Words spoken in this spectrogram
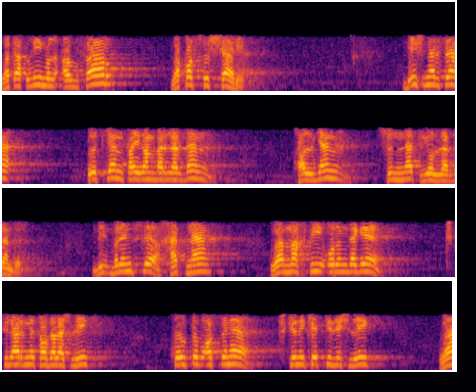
وتقليم الأظفار وقص الشارب. taqlimul azfar va qasfu sharif besh narsa o'tgan payg'ambarlardan qolgan sunnat yo'llardandir birinchisi xatna va maxfiy o'rindagi tuklarni tozalashlik qo'ltiq ostini tukini ketkizishlik va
